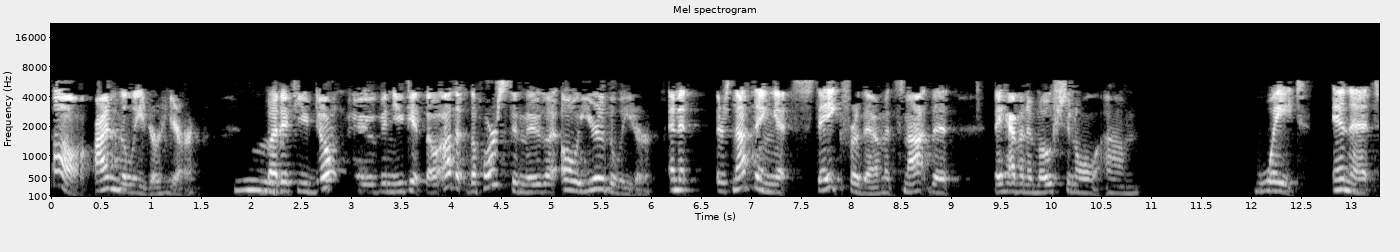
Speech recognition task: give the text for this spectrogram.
"Oh, I'm the leader here." Mm. But if you don't move and you get the other the horse to move, like, "Oh, you're the leader," and it there's nothing at stake for them. It's not that they have an emotional um, weight in it,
